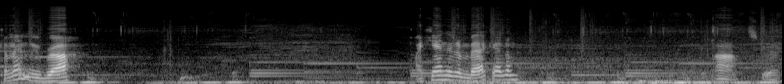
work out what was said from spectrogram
Come at me, brah. I can't hit him back at him? Ah, screw it.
